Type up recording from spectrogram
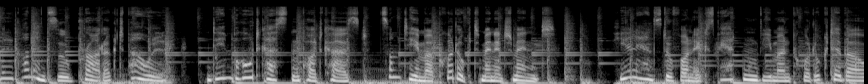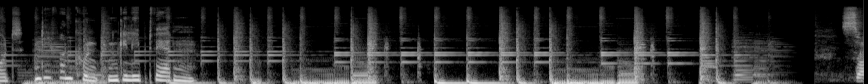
Willkommen zu Product Paul, dem Brutkasten-Podcast zum Thema Produktmanagement. Hier lernst du von Experten, wie man Produkte baut, die von Kunden geliebt werden. So,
